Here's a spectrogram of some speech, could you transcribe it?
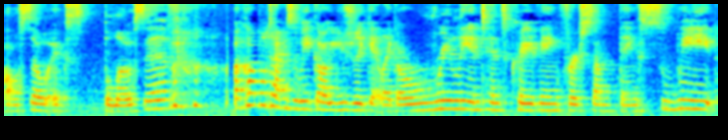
also explosive. a couple times a week I'll usually get like a really intense craving for something sweet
